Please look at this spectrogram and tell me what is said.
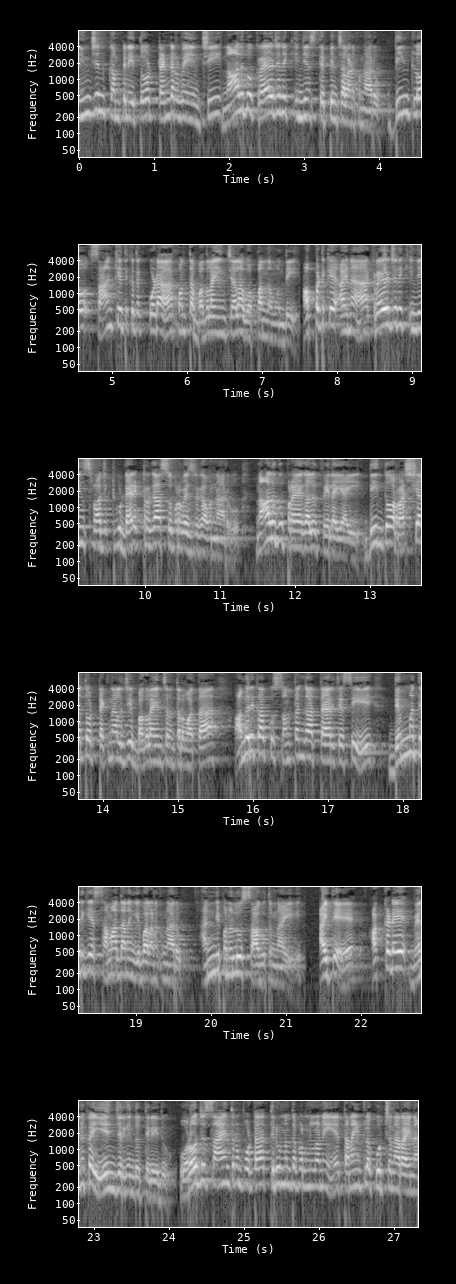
ఇంజిన్ కంపెనీతో టెండర్ వేయించి నాలుగు క్రయోజెనిక్ ఇంజిన్స్ తెప్పించాలనుకున్నారు. దీంట్లో సాంకేతికతకు కూడా కొంత బదలాయించేలా ఒప్పందం ఉంది. అప్పటికే ఆయన క్రయోజెనిక్ ఇంజిన్స్ ప్రాజెక్టుకు డైరెక్టర్గా డైరెక్టర్గా సూపర్వైజర్గా ఉన్నారు. నాలుగు ప్రయోగాలు ఫెయిల్ అయ్యాయి దీంతో రష్యాతో టెక్నాలజీ బదలాయించిన తర్వాత అమెరికాకు సొంతంగా తయారు చేసి దిమ్మ తిరిగే సమాధానం ఇవ్వాలనుకున్నారు. అన్ని పనులు సాగుతున్నాయి. అయితే అక్కడే వెనుక ఏం జరిగిందో తెలియదు ఓ రోజు సాయంత్రం పూట తిరువనంతపురంలోని తన ఇంట్లో కూర్చున్నారు ఆయన.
